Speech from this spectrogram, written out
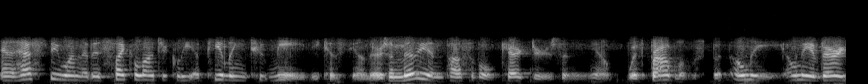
and it has to be one that is psychologically appealing to me because you know there's a million possible characters and you know with problems, but only only a very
